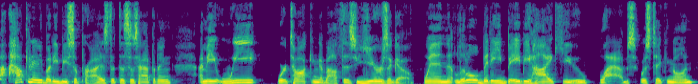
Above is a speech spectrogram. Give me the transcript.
how can anybody be surprised that this is happening? I mean, we were talking about this years ago when little bitty baby HiQ labs was taking on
